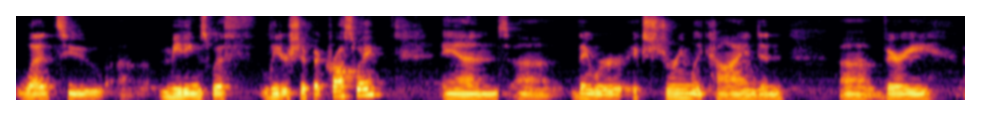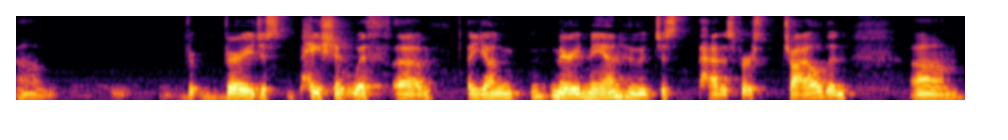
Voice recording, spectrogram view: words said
led to uh, meetings with leadership at Crossway, and uh, they were extremely kind and uh, very um, v- very just patient with um, a young married man who had just had his first child. And um,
